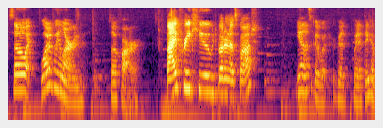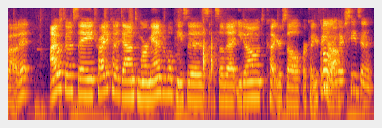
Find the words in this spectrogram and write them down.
So, what have we learned so far? Buy pre-cubed butternut squash. Yeah, that's a good way, good way to think about it. I was gonna say try to cut it down to more manageable pieces so that you don't cut yourself or cut your finger Oh, off. there's seeds in it.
